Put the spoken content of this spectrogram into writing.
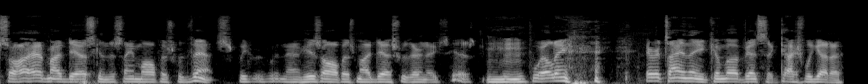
So I had my desk in the same office with Vince. We, now his office, my desk was there next to his. Mm-hmm. Well, every time they come up, Vince said, gosh, we got a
